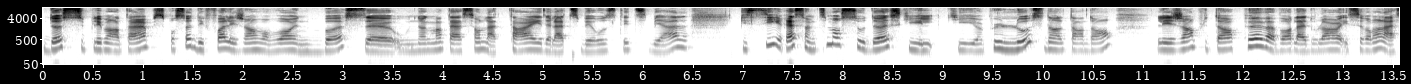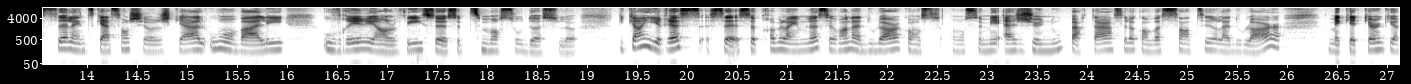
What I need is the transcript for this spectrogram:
d'os supplémentaires. Puis c'est pour ça, des fois, les gens vont voir une bosse euh, ou une augmentation de la taille de la tubérosité tibiale. Puis s'il reste un petit morceau d'os qui est, un peu lousse dans le tendon, les gens plus tard peuvent avoir de la douleur et c'est vraiment la seule indication chirurgicale où on va aller ouvrir et enlever ce, petit morceau d'os-là. Puis quand il reste ce, problème-là, c'est vraiment la douleur qu'on on se met à genoux par terre, c'est là qu'on va sentir la douleur. Mais quelqu'un qui ne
